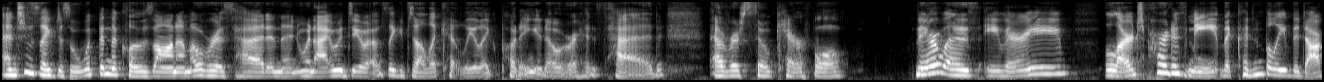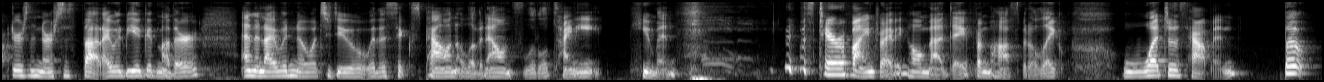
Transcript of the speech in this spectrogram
And she's like just whipping the clothes on him over his head. And then when I would do it, I was like delicately like putting it over his head, ever so careful. There was a very large part of me that couldn't believe the doctors and nurses thought I would be a good mother and that I would know what to do with a six pound, 11 ounce little tiny human. it was terrifying driving home that day from the hospital. Like, what just happened? But,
